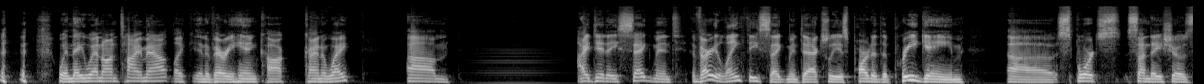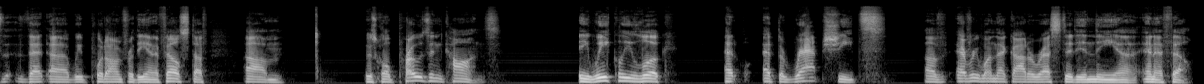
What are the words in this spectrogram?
when they went on timeout, like in a very Hancock kind of way. Um, I did a segment, a very lengthy segment actually, as part of the pregame uh, sports Sunday shows that uh, we put on for the NFL stuff. Um, it was called Pros and Cons, a weekly look at at the rap sheets of everyone that got arrested in the uh, NFL.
